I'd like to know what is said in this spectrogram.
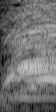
Hey!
